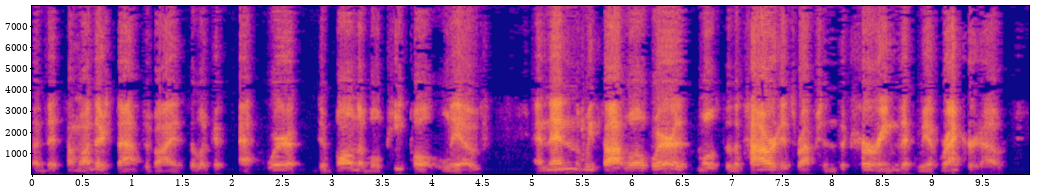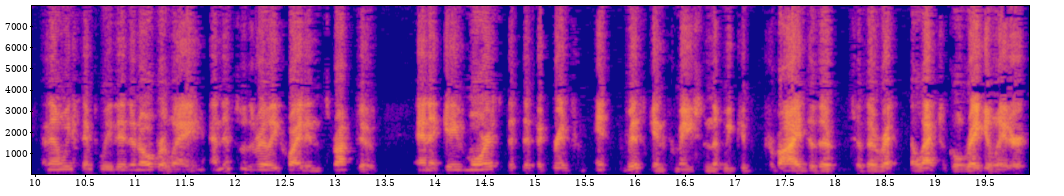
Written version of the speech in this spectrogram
that some other staff devised to look at, at where the vulnerable people live. And then we thought, well, where are most of the power disruptions occurring that we have record of? And then we simply did an overlay, and this was really quite instructive, and it gave more specific risk information that we could provide to the to the electrical regulator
